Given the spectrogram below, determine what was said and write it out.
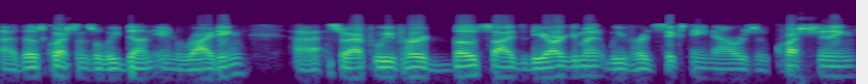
Uh, those questions will be done in writing. Uh, so after we've heard both sides of the argument, we've heard 16 hours of questioning,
